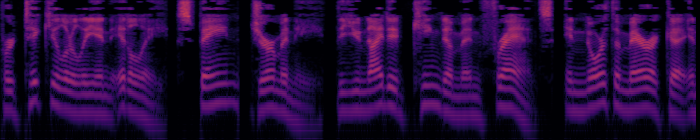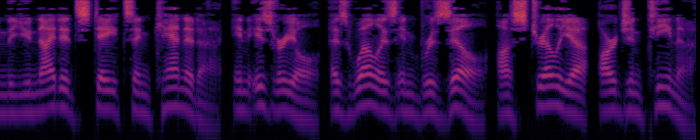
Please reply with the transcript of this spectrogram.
particularly in Italy, Spain, Germany, the United Kingdom and France, in North America in the United States and Canada, in Israel, as well as in Brazil, Australia, Argentina,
